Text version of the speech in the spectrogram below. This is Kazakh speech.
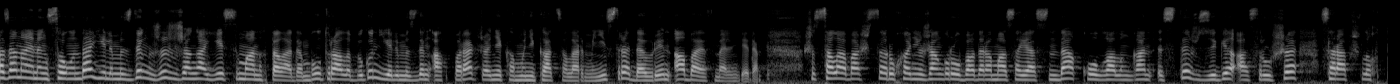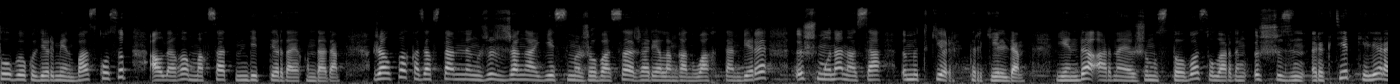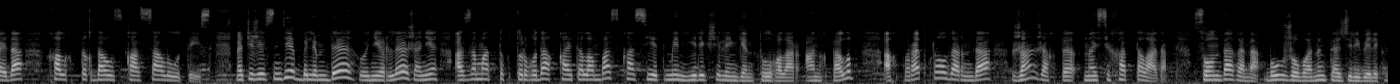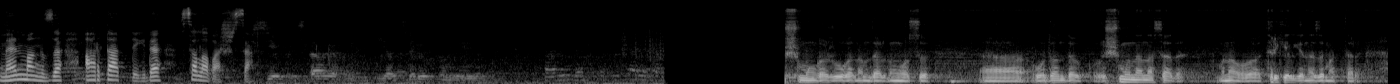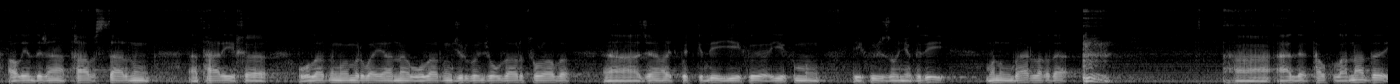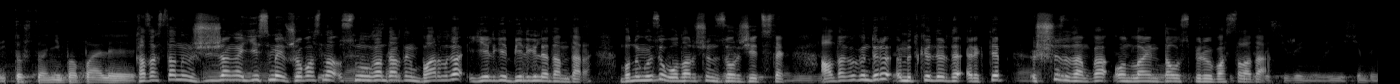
Қазан айының соңында еліміздің 100 жаңа есімі анықталады. Бұл туралы бүгін еліміздің ақпарат және коммуникациялар министрі Дәурен Абаев мәлімдеді. Сала басшысы рухани жаңғыру бағдарламасы аясында қолға алынған істі жүзеге асырушы сарапшылық топ өкілдерімен бас қосып, алдағы мақсат міндеттерді айқындады. Жалпы Қазақстанның 100 жаңа есімі жобасы жарияланған уақыттан бері 3 мыңнан аса үміткер тіркелді. Енді арнайы жұмыс тобы солардың 300-ін іріктеп келер айда халықтық дауысқа салуы тиіс. Нәтижесінде білімді, өнерлі және азаматтық тұрғыда қайталанбас қасиетімен ерекшеленген тұлғалар анықталып, ақпарат құралдарында жан жақты насихатталады. Сонда ғана бұл жобаның тәжірибелік мән маңызы артады дейді сала басшысы. үш мыңға жуық адамдардың осы ә, одан да үш мыңнан асады мынау тіркелген азаматтар ал енді жаңа табыстарының тарихы олардың өмірбаяны олардың жүрген жолдары туралы ә, жаңа айтып кеткендей екі екі мың екі жүз он екідей мұның барлығы да әлі талқыланады То, что они попали Қазақстанның жүз жаңа есімі жобасына ұсынылғандардың барлығы елге белгілі адамдар. Бұның өзі олар үшін зор жетістік. Алдағы күндері үміткерлерді іріктеп 300 адамға онлайн дауыс беру басталады.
